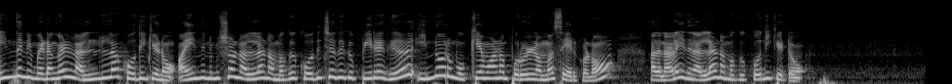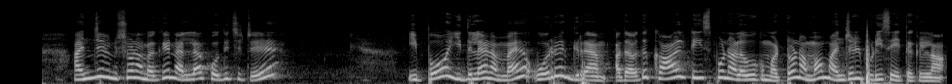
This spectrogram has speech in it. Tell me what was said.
ஐந்து நிமிடங்கள் நல்லா கொதிக்கணும். ஐந்து நிமிஷம் நல்லா நமக்கு கொதித்ததுக்கு பிறகு இன்னொரு முக்கியமான பொருள் நம்ம சேர்க்கணும். அதனால் இது நல்லா நமக்கு கொதிக்கட்டும். அஞ்சு நிமிஷம் நமக்கு நல்லா கொதிச்சுட்டு இப்போது இதில் நம்ம ஒரு கிராம் அதாவது கால் டீஸ்பூன் அளவுக்கு மட்டும் நம்ம மஞ்சள் பொடி சேர்த்துக்கலாம்.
